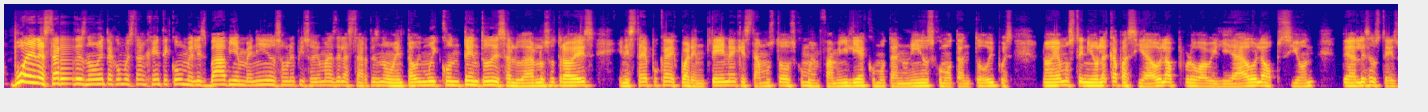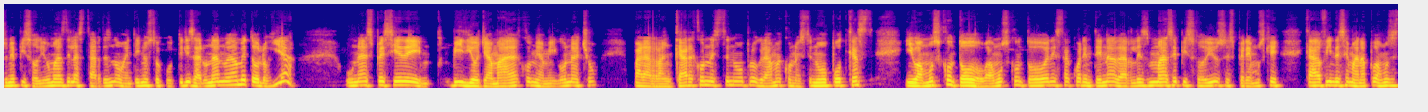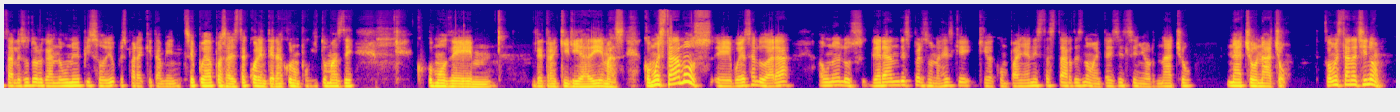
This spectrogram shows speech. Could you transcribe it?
Buenas tardes 90, ¿cómo están gente? ¿Cómo me les va? Bienvenidos a un episodio más de las tardes 90. Hoy muy contento de saludarlos otra vez en esta época de cuarentena que estamos todos como en familia, como tan unidos, como tan todo y pues no habíamos tenido la capacidad o la probabilidad o la opción de darles a ustedes un episodio más de las tardes 90 y nos tocó utilizar una nueva metodología, una especie de videollamada con mi amigo Nacho para arrancar con este nuevo programa, con este nuevo podcast y vamos con todo, vamos con todo en esta cuarentena, a darles más episodios. Esperemos que cada fin de semana podamos estarles otorgando un episodio, pues para que también se pueda pasar esta cuarentena con un poquito más de, como de, de tranquilidad y demás. ¿Cómo estamos? Eh, voy a saludar a, uno de los grandes personajes que, que acompañan estas tardes 90, es el señor Nacho, Nacho, Nacho. ¿Cómo está Nachino?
